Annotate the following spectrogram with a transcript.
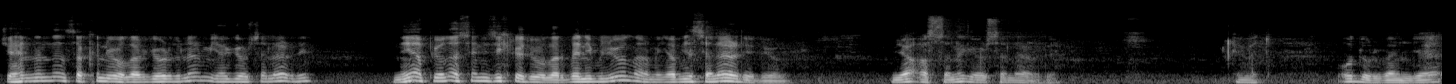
Cehennemden sakınıyorlar. Gördüler mi ya görselerdi? Ne yapıyorlar? Seni zikrediyorlar. Beni biliyorlar mı? Ya bilselerdi diyor. Ya aslanı görselerdi. Evet. Odur bence.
